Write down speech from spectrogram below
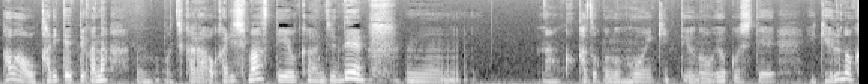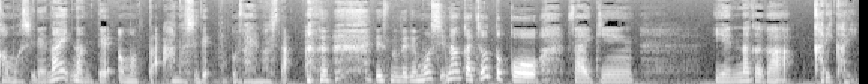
パワーを借りてっていうかな、うん、お力をお借りしますっていう感じで、うん、なんか家族の雰囲気っていうのを良くしていけるのかもしれないなんて思った話でございました。ですので、でもしなんかちょっとこう、最近、家の中がカリカリ、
